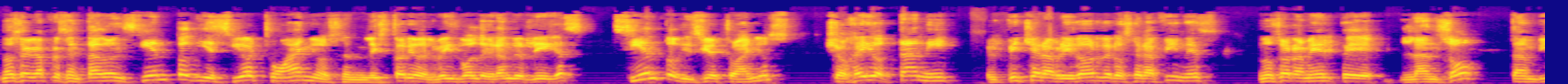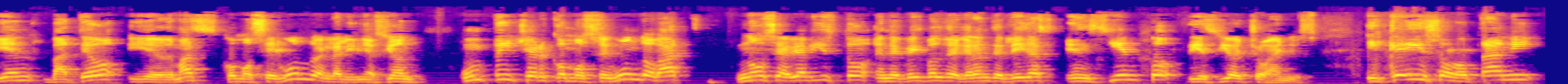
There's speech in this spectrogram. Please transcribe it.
no se había presentado en 118 años en la historia del béisbol de grandes ligas. 118 años. Shohei Otani, el pitcher abridor de los Serafines, no solamente lanzó, también bateó y además como segundo en la alineación. Un pitcher como segundo bat no se había visto en el béisbol de grandes ligas en 118 años. ¿Y qué hizo Otani?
